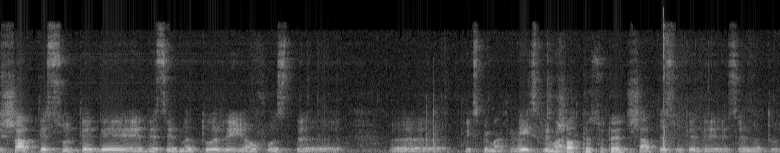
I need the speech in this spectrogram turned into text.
700 de, de semnături au fost uh, uh exprimate. Da? exprimate. 700? 700 de semnături.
